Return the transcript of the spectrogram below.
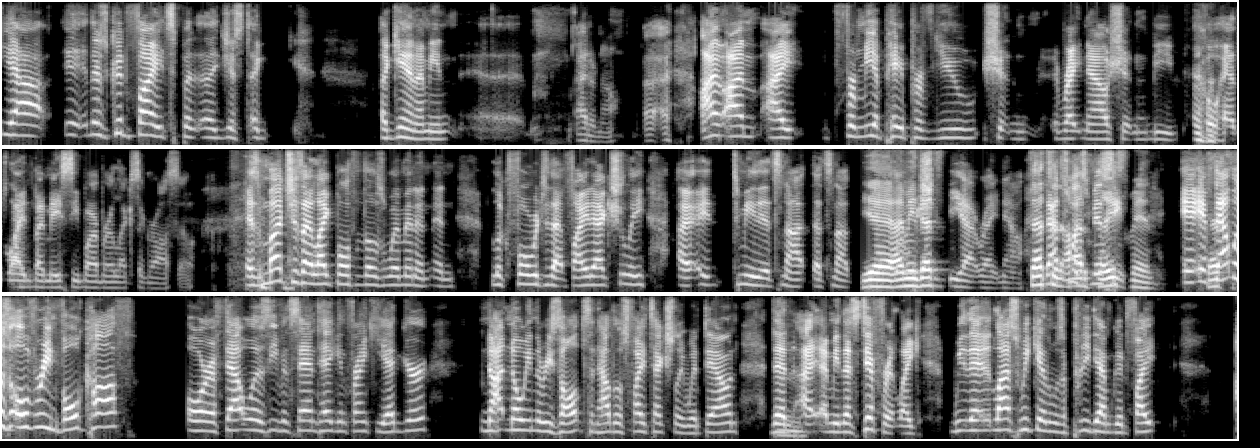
yeah, i there's good fights, but I just I, again, I mean, uh, I don't know. I, I, I'm I for me a pay per view shouldn't right now shouldn't be co-headlined by Maycee Barber, Alexa Grasso. As much as I like both of those women and, and look forward to that fight, actually, I it, to me it's not that's not Yeah, I mean that's should be at right now. that's, that's an what's odd missing. placement. If That's- that was Overeem Volkov, or if that was even Sandhagen and Frankie Edgar, not knowing the results and how those fights actually went down, then Mm. I, I mean that's different. Like we the, last weekend was a pretty damn good fight.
